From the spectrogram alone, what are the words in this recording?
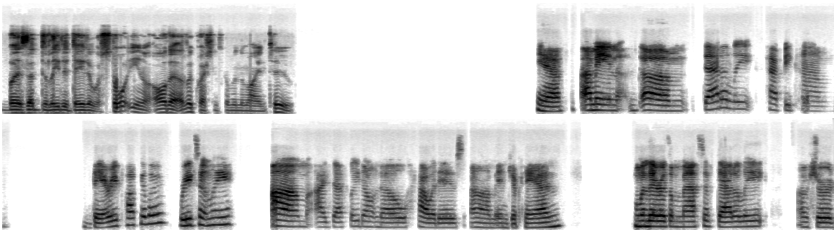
But is that deleted data restored? You know, all that other questions come into mind too. Yeah, I mean, um, data leaks have become very popular recently. Um, I definitely don't know how it is um, in Japan. When there is a massive data leak, I'm sure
